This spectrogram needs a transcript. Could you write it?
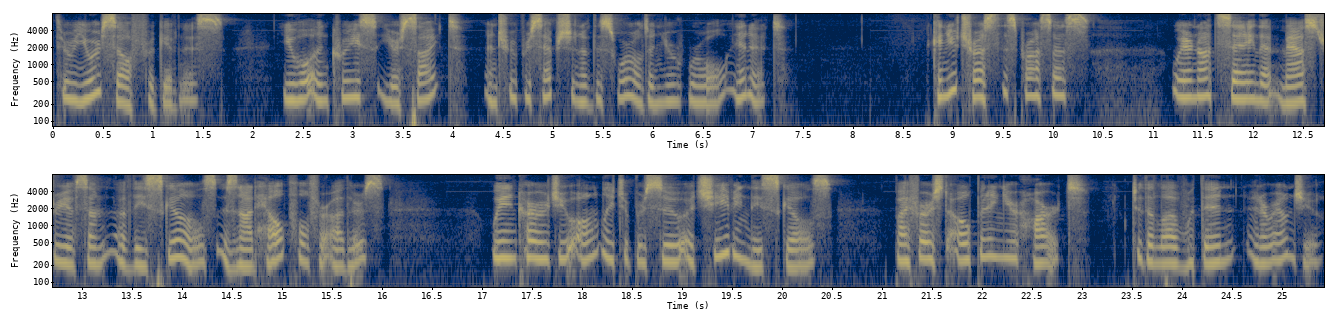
Through your self forgiveness, you will increase your sight and true perception of this world and your role in it. Can you trust this process? We are not saying that mastery of some of these skills is not helpful for others we encourage you only to pursue achieving these skills by first opening your heart to the love within and around you.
